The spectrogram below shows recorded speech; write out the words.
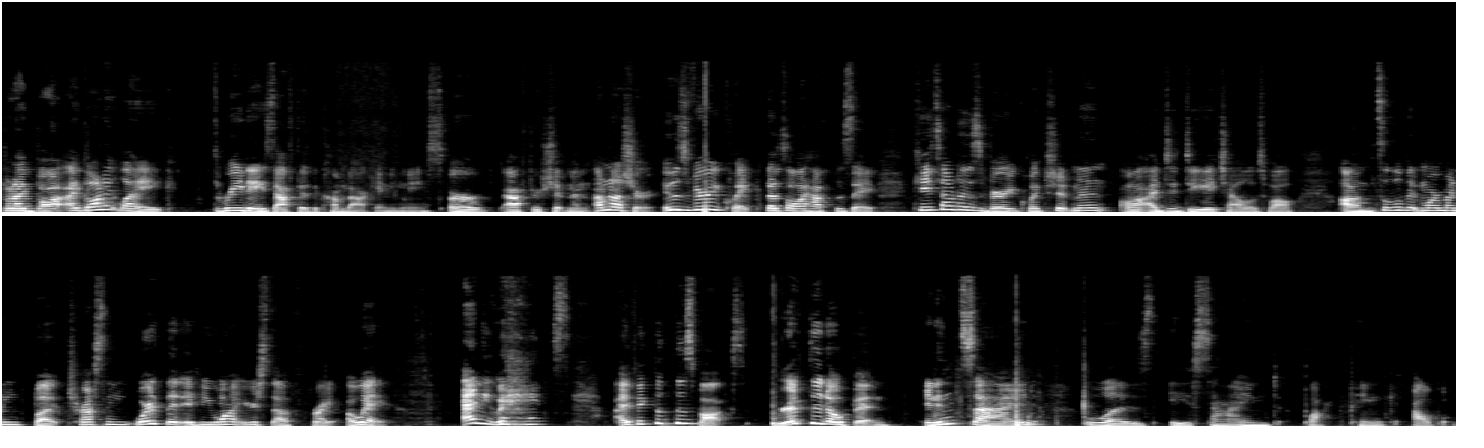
but I bought, I got it like three days after the comeback anyways, or after shipment, I'm not sure. It was very quick, that's all I have to say. K-Town is very quick shipment, uh, I did DHL as well. Um, it's a little bit more money, but trust me, worth it if you want your stuff right away. Anyways, I picked up this box, ripped it open, and inside was a signed Blackpink album.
